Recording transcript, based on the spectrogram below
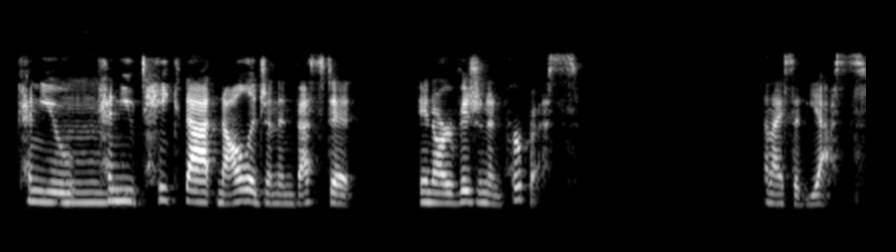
can you mm. can you mm. take that knowledge and invest it in our vision and purpose and i said yes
